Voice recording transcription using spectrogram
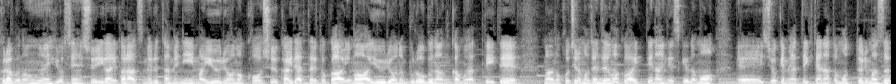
クラブの運営費を選手以外から集めるために、まあ、有料の講習会であったりとか、今は有料のブログなんかもやっていて、まあ、あの、こちらも全然うまくはいってないんですけども、え一生懸命やっていきたいなと思っております。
